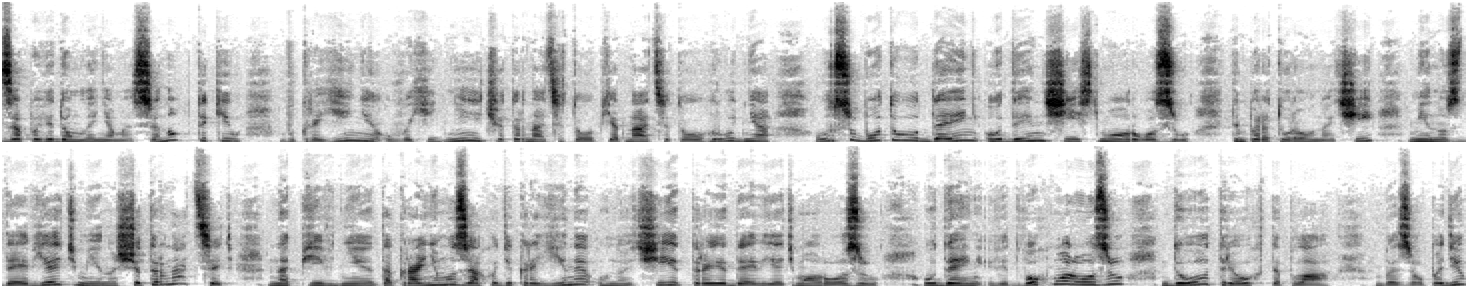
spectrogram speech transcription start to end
За повідомленнями синоптиків, в Україні у вихідні 14-15 грудня у суботу день 1,6 морозу. Температура уночі мінус 9, мінус 14. На півдні та крайньому заході країни уночі 3,9 морозу. У день від 2 морозу до 3 тепла. Без опадів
